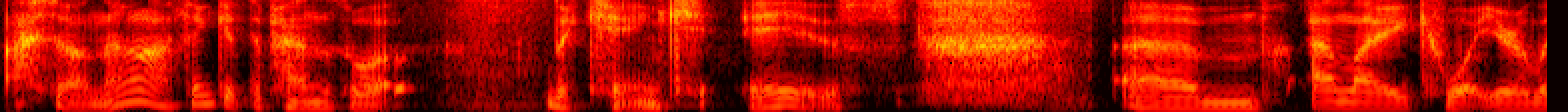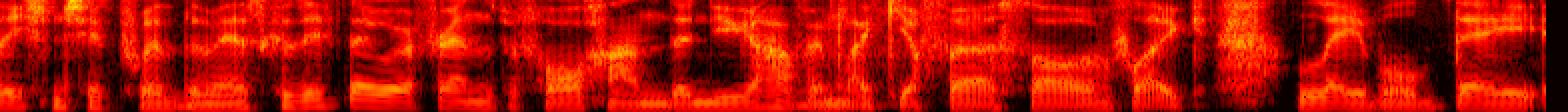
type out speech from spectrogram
I don't know. I think it depends what the kink is. Um, and like what your relationship with them is. Because if they were friends beforehand and you having like your first sort of like labeled date,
